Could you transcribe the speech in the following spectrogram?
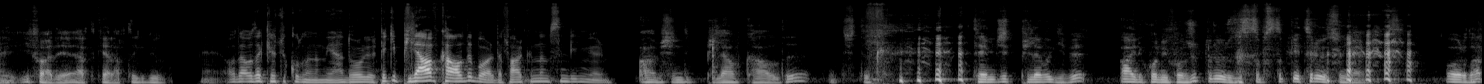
Evet. ifadeye artık her hafta gidiyordum. Evet, O da o da kötü kullanım ya. Doğru diyorsun. Peki pilav kaldı bu arada. Farkında mısın bilmiyorum. Abi şimdi pilav kaldı. İşte temcit pilavı gibi aynı konuyu konuşup duruyoruz. Isıp ısıp getiriyorsun yani. Oradan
